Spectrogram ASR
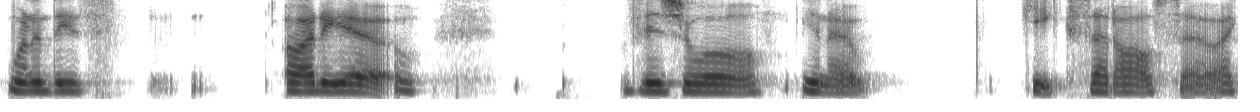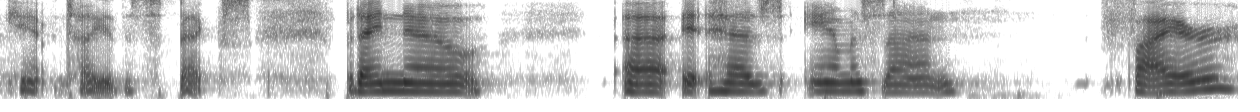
one of these audio visual, you know, geeks at all, so I can't tell you the specs, but I know uh, it has Amazon Fire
